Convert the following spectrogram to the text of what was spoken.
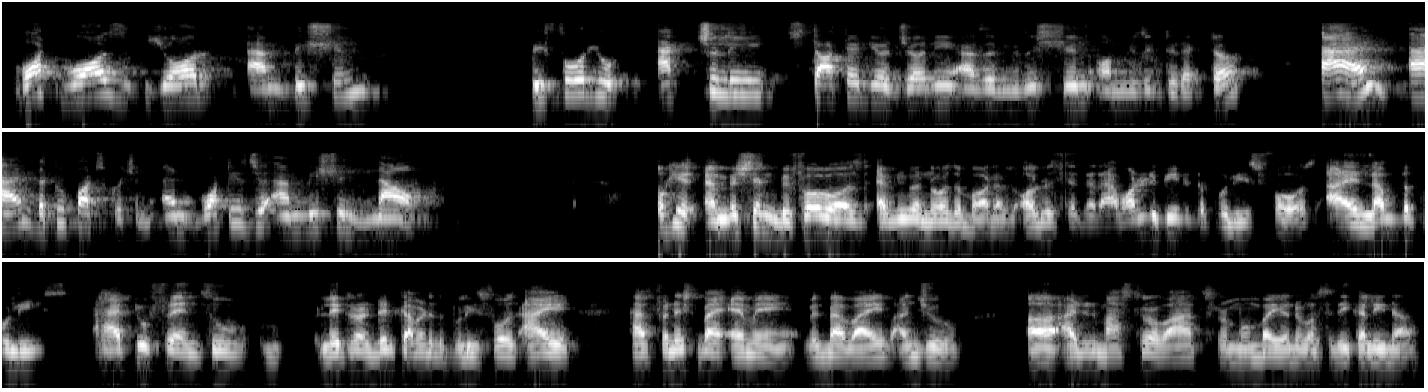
What was your ambition before you actually started your journey as a musician or music director? And and the two parts question. And what is your ambition now? Okay, ambition before was everyone knows about. I've always said that I wanted to be into the police force. I love the police. I had two friends who later on did come into the police force. I have finished my MA with my wife Anju. Uh, I did Master of Arts from Mumbai University, Kalina,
